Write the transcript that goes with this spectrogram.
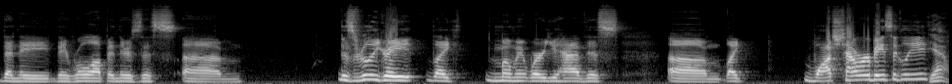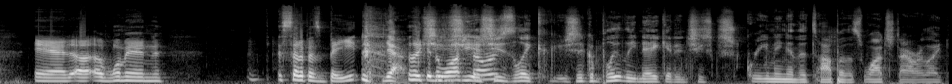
then they they roll up and there's this um, this really great like moment where you have this um, like watchtower basically, Yeah. and uh, a woman set up as bait, Yeah, like in the She- she- watchtower. she's like she's completely naked and she's screaming in the top of this watchtower, like,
